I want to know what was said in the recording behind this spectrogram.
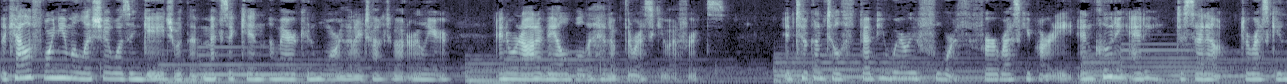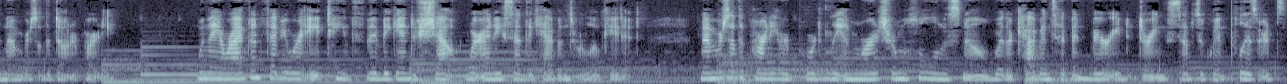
The California militia was engaged with the Mexican American War that I talked about earlier and were not available to head up the rescue efforts. It took until February 4th for a rescue party, including Eddie, to set out to rescue the members of the Donner Party. When they arrived on February 18th, they began to shout where Eddie said the cabins were located. Members of the party reportedly emerged from a hole in the snow where their cabins had been buried during subsequent blizzards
